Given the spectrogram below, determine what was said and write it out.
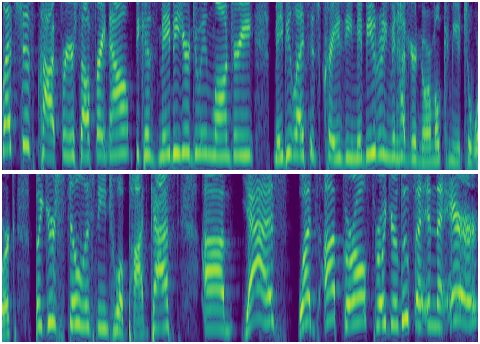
let's just clap for yourself right now because maybe you're doing laundry. Maybe life is crazy. Maybe you don't even have your normal commute to work, but you're still listening to a podcast. Um, yes. What's up, girl? Throw your loofah in the air.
